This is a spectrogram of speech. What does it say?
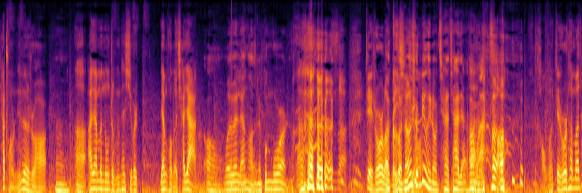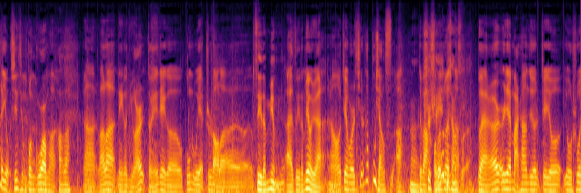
他闯进去的时候，嗯。啊，阿伽门农正跟他媳妇儿两口子掐架呢。哦，我以为两口子那崩锅呢，这时候了，可能是另一种掐掐架方法。啊好吧，这时候他妈他有心情崩锅吗？好吧，啊，完了，那个女儿等于这个公主也知道了，呃自己的命运，哎，自己的命运。然后这会儿其实她不想死啊，嗯，对吧？是谁也好端端想死，对，而而且马上就这又又说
